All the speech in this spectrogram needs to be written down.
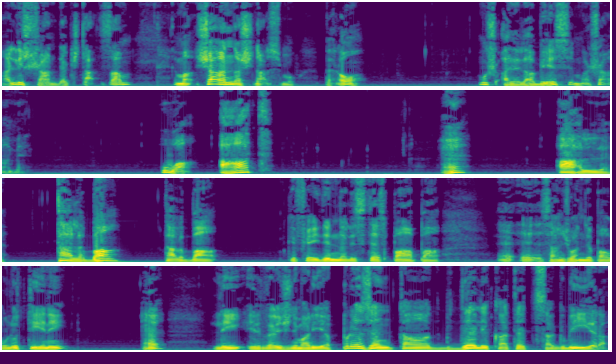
għalli x'għandek x'taqsam, imma xanna x'naqsmu, però mhux għalila biss imma x'għamel. huwa għad eh, għal talba, talba kif jgħidilna l-istess Papa eh, eh, San Ġwanni Pawlu t-tieni, eh, li il-Verġni Marija prezentat b'delikatezza kbira,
